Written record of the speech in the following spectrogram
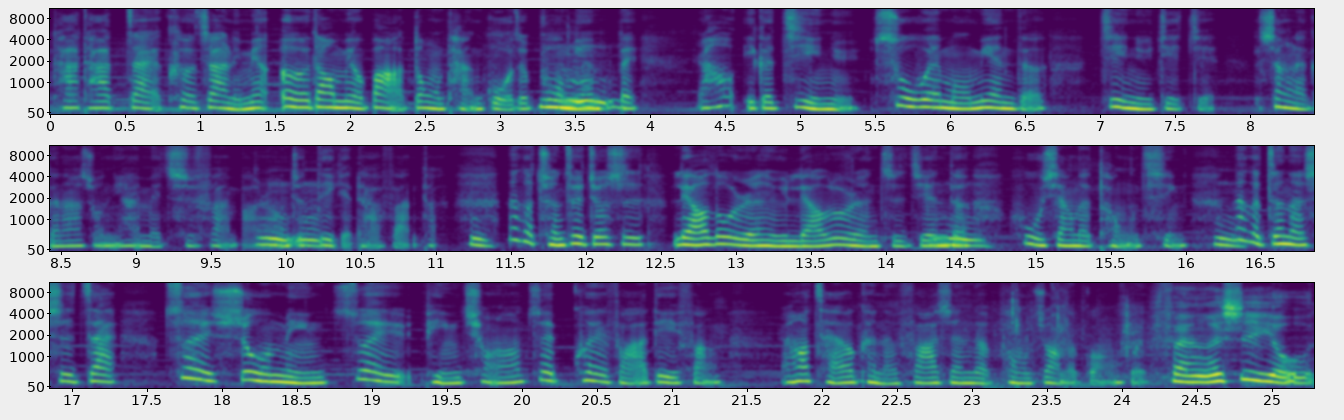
他他在客栈里面饿到没有办法动弹，裹着破棉被，嗯、然后一个妓女素未谋面的妓女姐姐。上来跟他说：“你还没吃饭吧？”然后就递给他饭团。嗯嗯、那个纯粹就是寥落人与寥落人之间的互相的同情。嗯、那个真的是在最庶民、最贫穷、然后最匮乏的地方，然后才有可能发生的碰撞的光辉。反而是有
